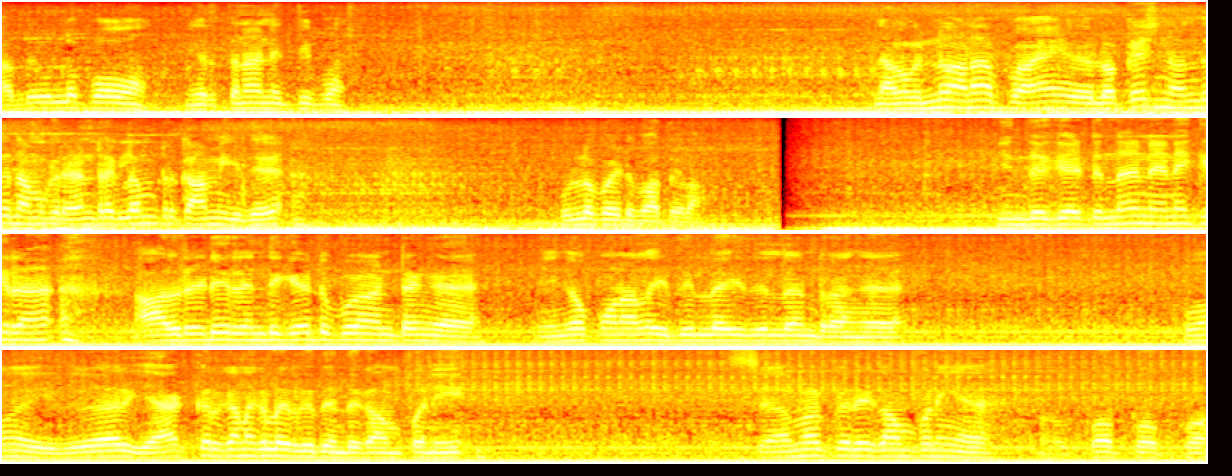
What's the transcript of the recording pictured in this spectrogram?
அப்படியே உள்ளே போவோம். நிறுத்தினா நிறுத்திப்போம். நமக்கு இன்னும் ஆனால் இப்போ லொக்கேஷன் வந்து நமக்கு ரெண்டரை கிலோமீட்டர் காமிக்குது. உள்ளே போயிட்டு பார்த்துக்கலாம் இந்த கேட்டுன்னு தான் நினைக்கிறேன். ஆல்ரெடி ரெண்டு கேட்டு போய் வந்துட்டேங்க. எங்கே போனாலும் இது இல்லை இது இல்லைன்றாங்க. போங்க இது வேறு ஏக்கர் கணக்கில் இருக்குது இந்த கம்பெனி செம பெரிய கம்பெனிங்க அப்பப்பப்பா.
